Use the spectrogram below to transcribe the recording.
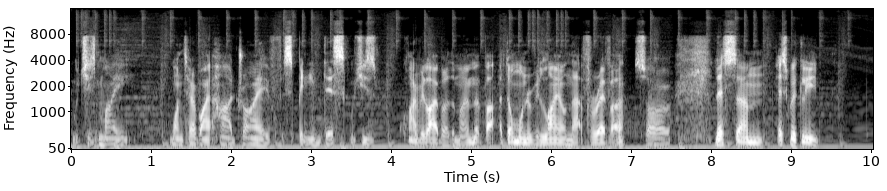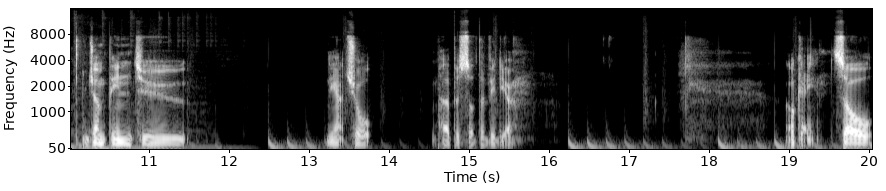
which is my one terabyte hard drive spinning disk, which is quite reliable at the moment, but I don't want to rely on that forever. So let's um, let's quickly jump into the actual purpose of the video. Okay, so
